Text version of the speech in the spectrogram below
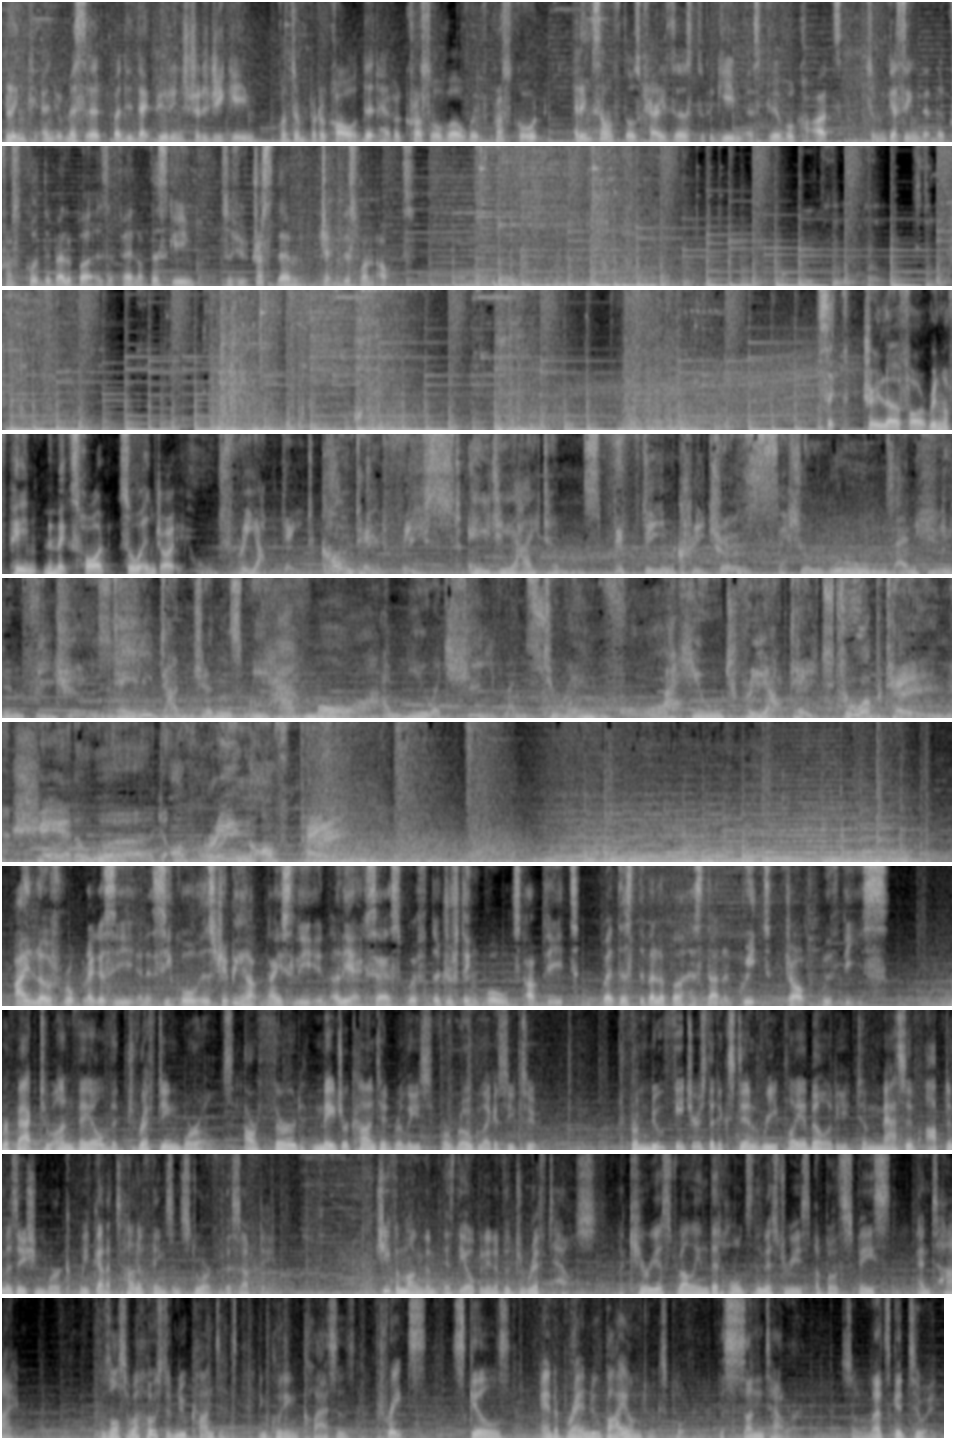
Blink and you'll miss it, but the deck building strategy game, Quantum Protocol did have a crossover with Crosscode, adding some of those characters to the game as playable cards, so I'm guessing that the Crosscode developer is a fan of this game, so if you trust them, check this one out. Trailer for Ring of Pain Mimic's Hoard, so enjoy. Huge Free update, content feast. 80 items, 15 creatures, special rooms and hidden features. Daily dungeons, we have more. And new achievements to win for. A huge free update to obtain. Share the word of Ring of Pain. I love Rogue Legacy and its sequel is shaping up nicely in early access with the Drifting Worlds update, where this developer has done a great job with these. We're back to unveil the Drifting Worlds, our third major content release for Rogue Legacy 2. From new features that extend replayability to massive optimization work, we've got a ton of things in store for this update. Chief among them is the opening of the Drift House, a curious dwelling that holds the mysteries of both space and time. There's also a host of new content, including classes, traits, skills, and a brand new biome to explore, the Sun Tower. So let's get to it.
